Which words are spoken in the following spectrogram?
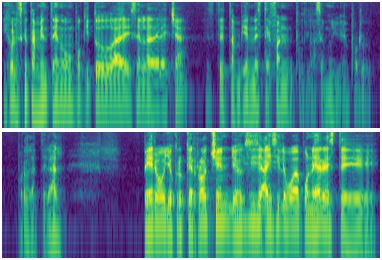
Híjole, es que también tengo un poquito de duda, dice en la derecha. Este, también Estefan pues, lo hace muy bien por, por lateral. Pero yo creo que Rochen, yo sí, ahí sí le voy a poner este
